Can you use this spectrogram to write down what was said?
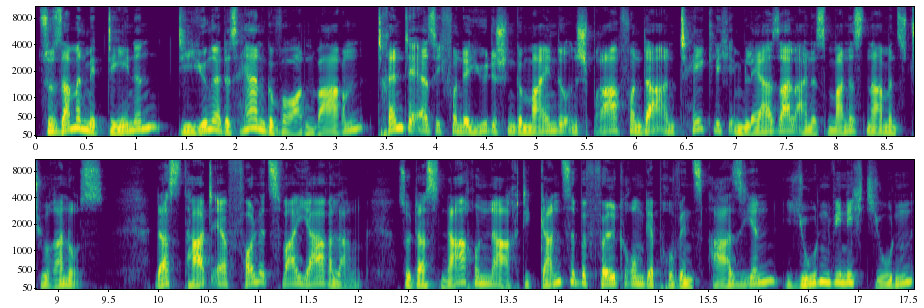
Zusammen mit denen, die Jünger des Herrn geworden waren, trennte er sich von der jüdischen Gemeinde und sprach von da an täglich im Lehrsaal eines Mannes namens Tyrannus. Das tat er volle zwei Jahre lang, so dass nach und nach die ganze Bevölkerung der Provinz Asien, Juden wie Nichtjuden,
